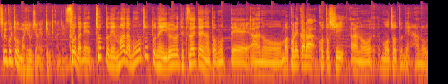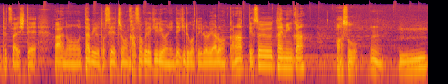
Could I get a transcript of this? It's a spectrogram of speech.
そういうことをまあひろきちゃんがやってるって感じそうだね。ちょっとねまだもうちょっとねいろいろ手伝いたいなと思ってあの、まあ、これから今年あのもうちょっとねあの手伝いしてあのタビルと成長が加速できるようにできることいろいろやろうかなっていうそういうタイミングかな。あそう。うん。うーん。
